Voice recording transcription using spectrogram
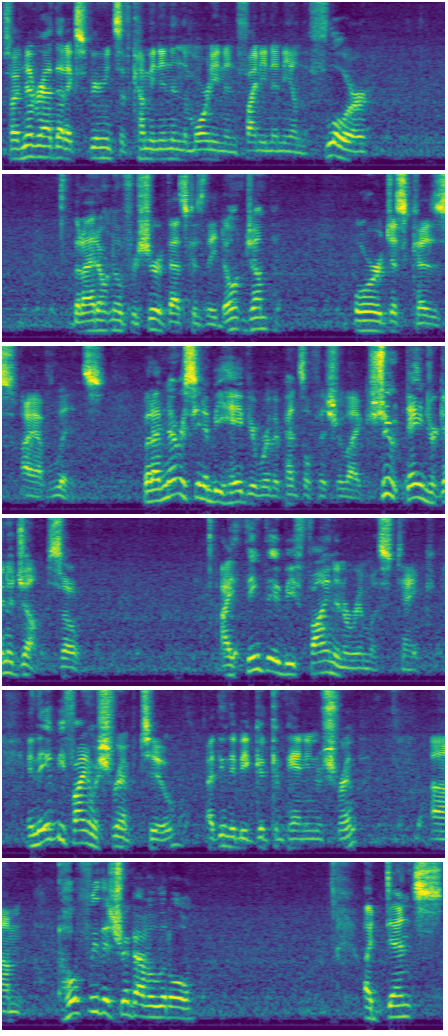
So I've never had that experience of coming in in the morning and finding any on the floor. But I don't know for sure if that's because they don't jump or just because I have lids. But I've never seen a behavior where the pencil fish are like, shoot, danger, gonna jump. So I think they'd be fine in a rimless tank. And they'd be fine with shrimp too. I think they'd be a good companion with shrimp. Um, hopefully, the shrimp have a little, a dense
